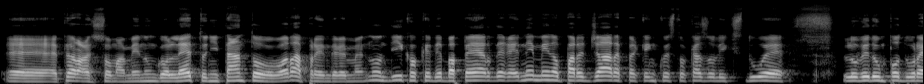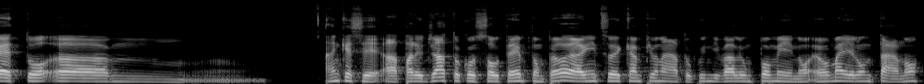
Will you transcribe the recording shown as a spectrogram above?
Eh, però insomma almeno un golletto ogni tanto vorrà prendere non dico che debba perdere nemmeno pareggiare perché in questo caso l'X2 lo vedo un po' duretto um, anche se ha pareggiato col Southampton, però era all'inizio del campionato, quindi vale un po' meno e ormai è lontano.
